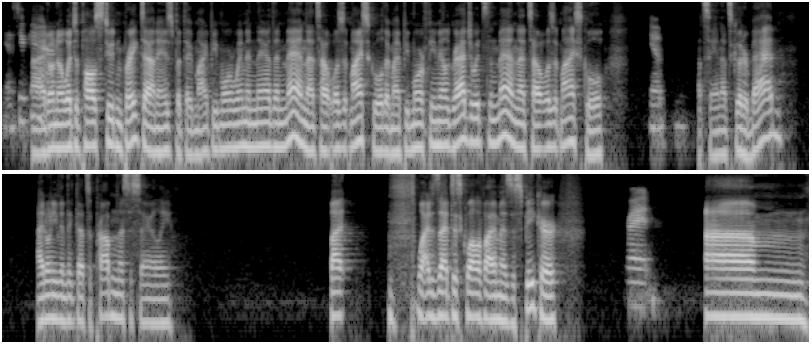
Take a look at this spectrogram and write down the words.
Yes, you can. I don't know what DePaul's student breakdown is, but there might be more women there than men. That's how it was at my school. There might be more female graduates than men. That's how it was at my school. Yep. Not saying that's good or bad. I don't even think that's a problem necessarily. But why does that disqualify him as a speaker? Right. Um,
